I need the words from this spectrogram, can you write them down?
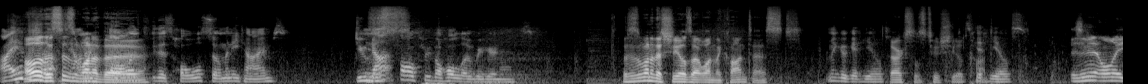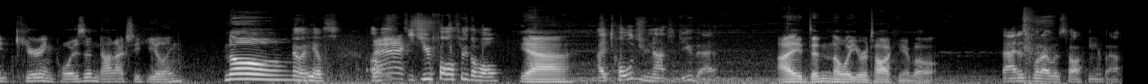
I have Oh, this is down one and of the- fallen through this hole so many times. Do This not is- fall through the hole over here, next. This is one of the shields that won the contest. Let me go get healed. Dark Souls 2 shield Get contest. healed. Isn't it only curing poison, not actually healing? No. No, it heals. Oh, did you fall through the hole? Yeah, I told you not to do that. I didn't know what you were talking about. That is what I was talking about.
